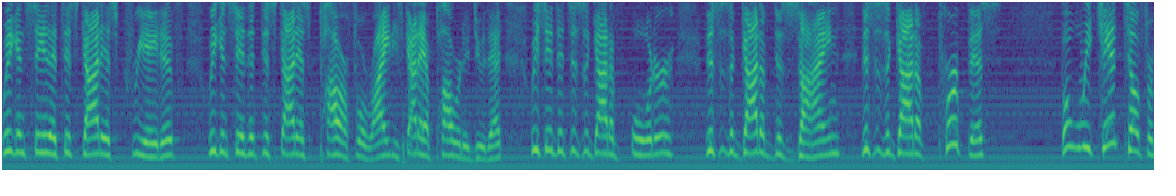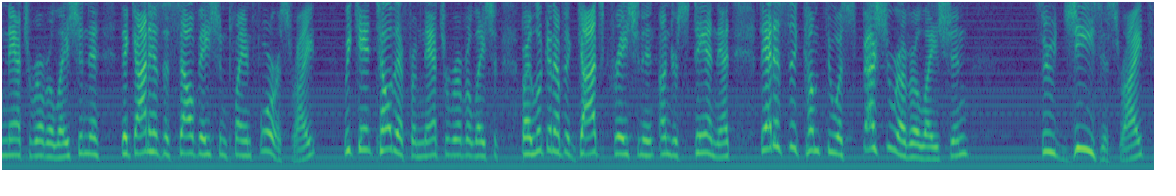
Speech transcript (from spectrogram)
we can say that this God is creative. We can say that this God is powerful, right? He's got to have power to do that. We say that this is a God of order. This is a God of design. This is a God of purpose. But we can't tell from natural revelation that, that God has a salvation plan for us, right? We can't tell that from natural revelation by looking up at God's creation and understand that. That is to come through a special revelation through Jesus, right?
